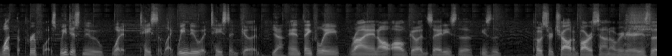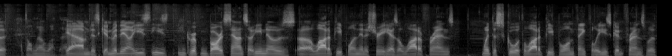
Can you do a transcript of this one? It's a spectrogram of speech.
what the proof was. We just knew what it tasted like. We knew it tasted good. Yeah. And thankfully, Ryan, I'll, I'll go ahead and say it. He's the he's the poster child of Bardstown over here. He's the I don't know about that. yeah. I'm just kidding, but you know, he's he's he grew up in Bardstown, so he knows uh, a lot of people in the industry. He has a lot of friends. Went to school with a lot of people, and thankfully, he's good friends with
